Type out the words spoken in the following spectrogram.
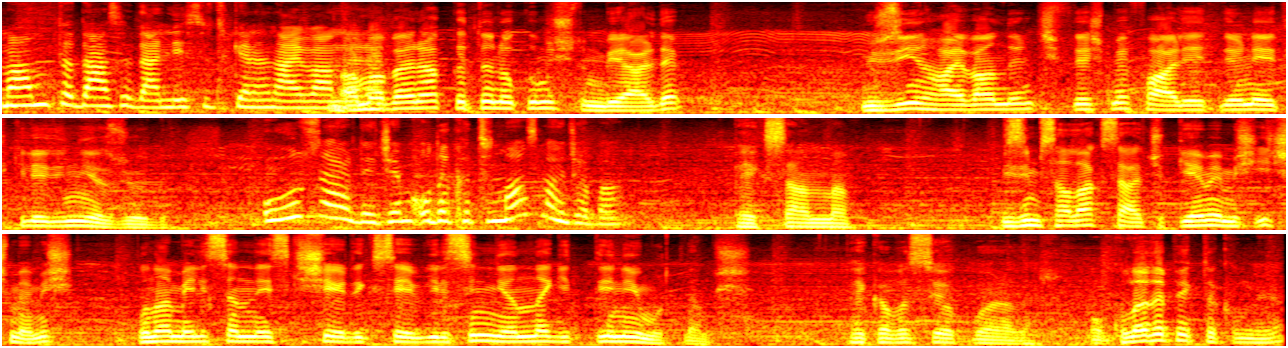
Mahmut da dans eder nesli tükenen hayvanlara. Ama ben hakikaten okumuştum bir yerde. Müziğin hayvanların çiftleşme faaliyetlerini etkilediğini yazıyordu. Oğuz nerede Cem? O da katılmaz mı acaba? Pek sanmam. Bizim salak Selçuk yememiş içmemiş. Buna Melisa'nın Eskişehir'deki sevgilisinin yanına gittiğini yumurtlamış. Pek havası yok bu aralar. Okula da pek takılmıyor.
